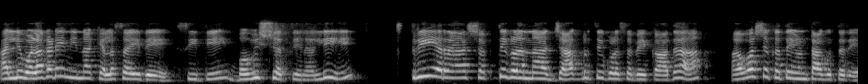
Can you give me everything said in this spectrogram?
ಅಲ್ಲಿ ಒಳಗಡೆ ನಿನ್ನ ಕೆಲಸ ಇದೆ ಸೀತಿ. ಭವಿಷ್ಯತ್ತಿನಲ್ಲಿ ಸ್ತ್ರೀಯರ ಶಕ್ತಿಗಳನ್ನ ಜಾಗೃತಿಗೊಳಿಸಬೇಕಾದ ಅವಶ್ಯಕತೆ ಉಂಟಾಗುತ್ತದೆ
